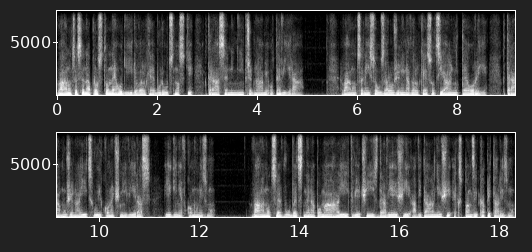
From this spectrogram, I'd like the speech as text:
Vánoce se naprosto nehodí do velké budoucnosti, která se nyní před námi otevírá. Vánoce nejsou založeny na velké sociální teorii, která může najít svůj konečný výraz jedině v komunismu. Vánoce vůbec nenapomáhají k větší, zdravější a vitálnější expanzi kapitalismu.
